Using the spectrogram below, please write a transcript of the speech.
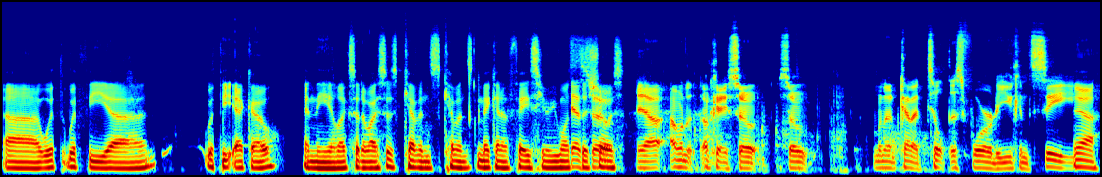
uh, with with the uh, with the Echo and the Alexa devices. Kevin's Kevin's making a face here. He wants Yeah, to so, show us. yeah, I want to. Okay, so so I'm gonna kind of tilt this forward. You can see Yeah.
